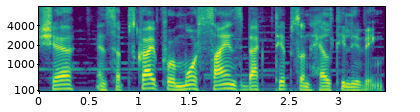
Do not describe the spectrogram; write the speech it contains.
share, and subscribe for more science-backed tips on healthy living.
